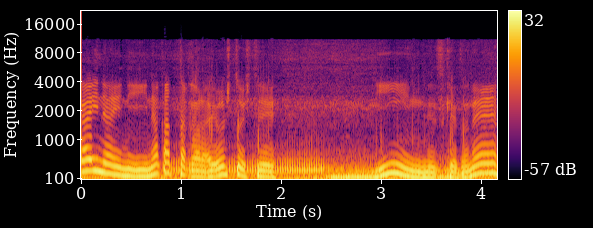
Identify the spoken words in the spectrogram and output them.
界内にいなかったからよしとしていいんですけどね。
